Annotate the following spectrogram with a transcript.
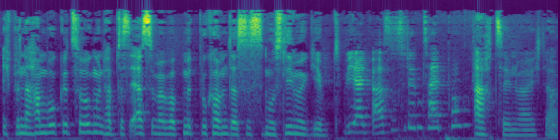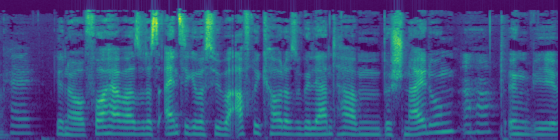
ich bin nach Hamburg gezogen und habe das erste Mal überhaupt mitbekommen, dass es Muslime gibt. Wie alt warst du zu dem Zeitpunkt? 18 war ich da. Okay. Genau, vorher war so das Einzige, was wir über Afrika oder so gelernt haben, Beschneidung. Irgendwie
